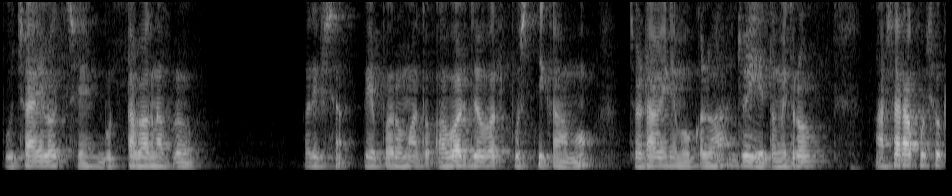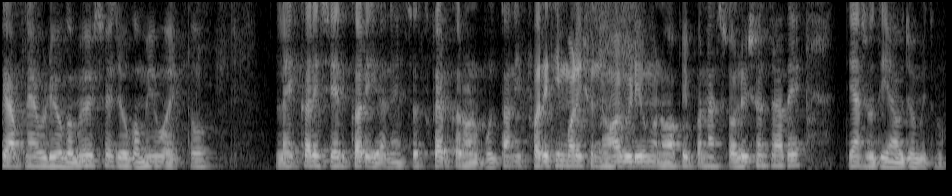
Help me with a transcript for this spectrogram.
પૂછાયેલો જ છે. મોટાભાગના પ્ર- પરીક્ષા પેપરોમાં તો અવર જવર પુસ્તિકામાં ચઢાવીને મોકલવા જોઈએ. તો મિત્રો, આશા રાખું છું કે આપને આ વીડિયો ગમ્યો છે જો ગમ્યું હોય તો લાઈક કરી, શેર કરી અને સબસ્ક્રાઈબ કરવાનું ભૂલતા નહીં. ફરીથી મળીશું નવા વિડીયોમાં નવા પેપરના સોલ્યુશન સાથે. ત્યાં સુધી આવજો મિત્રો.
